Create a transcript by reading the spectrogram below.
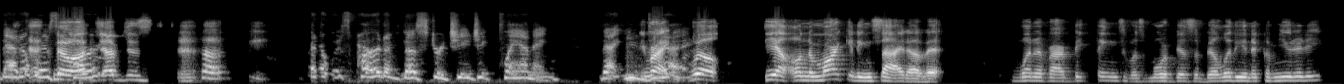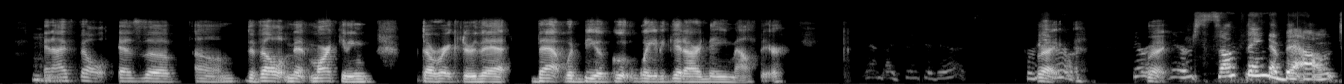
That it was. no, part, I'm, I'm just. but it was part of the strategic planning that you did. Right. Well, yeah. On the marketing side of it, one of our big things was more visibility in the community. Mm-hmm. And I felt as a um, development marketing director that that would be a good way to get our name out there. And I think it is for right. sure. There, right. There's something about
